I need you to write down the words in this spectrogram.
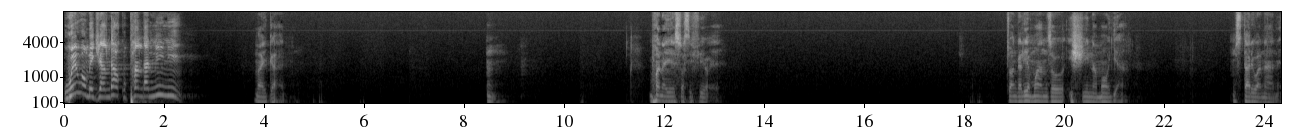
Wewe umejiandaa kupanda nini? My god bwana yesu asifiwe. Tuangalie mwanzo ishirini na moja mstari wa nane.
